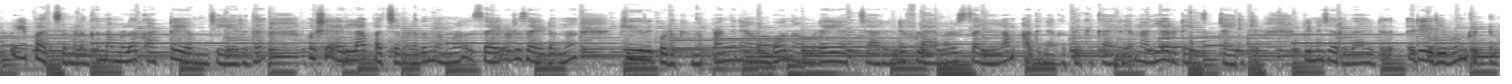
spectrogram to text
അപ്പോൾ ഈ പച്ചമുളക് നമ്മൾ കട്ട് ചെയ്യൊന്നും ചെയ്യരുത്. പക്ഷേ എല്ലാ പച്ചമുളകും നമ്മൾ സൈഡ് ഒരു സൈഡൊന്ന് കീറി കൊടുക്കണം. അങ്ങനെ ആകുമ്പോൾ നമ്മുടെ ഈ അച്ചാറിന്റെ ഫ്ലേവേഴ്സ് എല്ലാം അതിനകത്തേക്ക് കയറിയാൽ നല്ലൊരു ടേസ്റ്റ് ആയിരിക്കും. പിന്നെ ചെറുതായിട്ട് ഒരു എരിവും കിട്ടും.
